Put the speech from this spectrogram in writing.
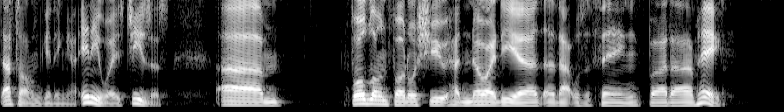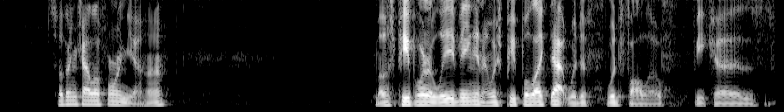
That's all I'm getting at. Anyways, Jesus. Um, full blown photo shoot. Had no idea that, that was a thing, but um, hey, Southern California, huh? Most people are leaving, and I wish people like that would would follow because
